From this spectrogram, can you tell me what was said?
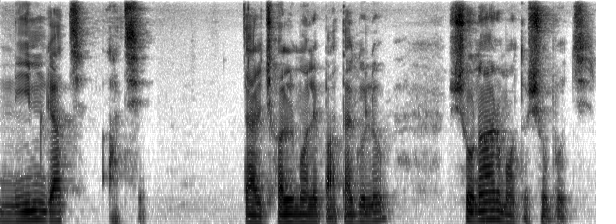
নিম গাছ আছে। তার ঝলমলে পাতাগুলো সোনার মতো সবুজ।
